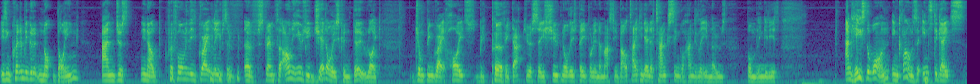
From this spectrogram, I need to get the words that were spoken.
is incredibly good at not dying and just, you know, performing these great leaps of, of strength that only usually Jedi's can do, like jumping great heights, be perfect accuracy, shooting all these people in a massive battle, taking down a tank single handedly, even though he was a bumbling idiot. And he's the one in Clones that instigates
